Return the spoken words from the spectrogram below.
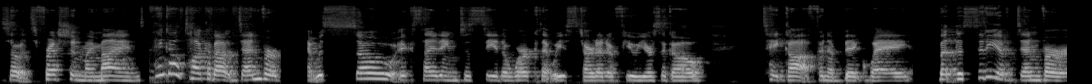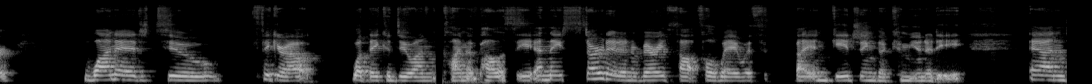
So it's fresh in my mind. I think I'll talk about Denver. It was so exciting to see the work that we started a few years ago take off in a big way. But the city of Denver wanted to figure out what they could do on climate policy. And they started in a very thoughtful way with by engaging the community. And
